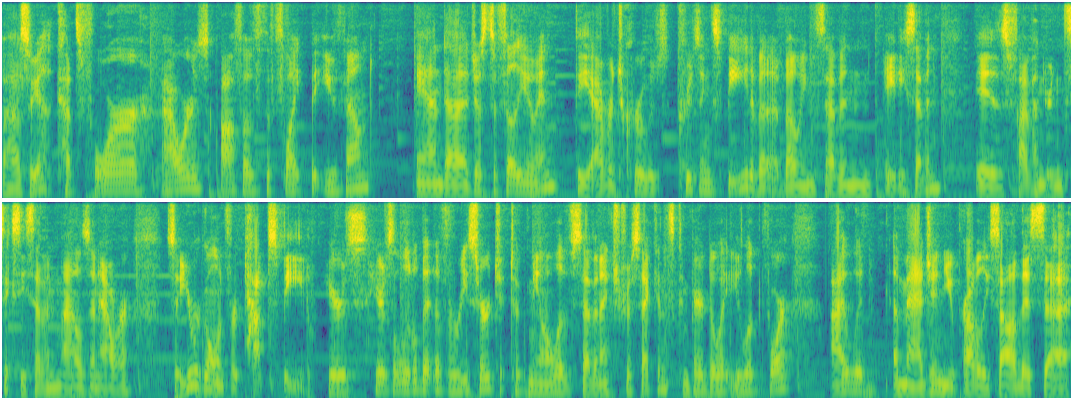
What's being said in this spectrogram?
Uh, so yeah, it cuts four hours off of the flight that you found. And uh, just to fill you in, the average cruise cruising speed of a Boeing 787 is 567 miles an hour. So you were going for top speed. Here's here's a little bit of research. It took me all of seven extra seconds compared to what you looked for. I would imagine you probably saw this uh,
